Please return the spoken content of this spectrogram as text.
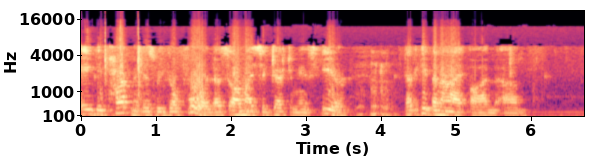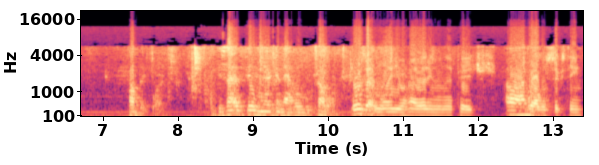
a department as we go forward, that's all my suggestion is here, got to keep an eye on um, Public Works, because I have a feeling they're going to have a little trouble. What was that line you were highlighting on that page? Um, 12 of 16?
